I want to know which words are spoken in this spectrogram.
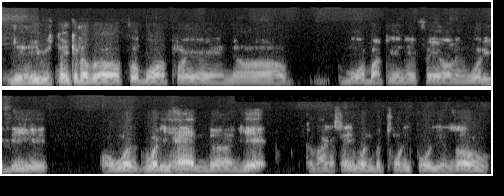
Yeah, he was thinking of a football player and uh, more about the NFL and what he did or what what he hadn't done yet. Because, like I say, he wasn't but 24 years old.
